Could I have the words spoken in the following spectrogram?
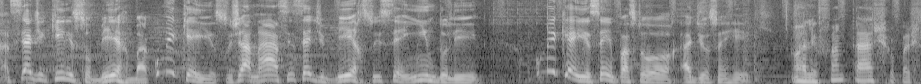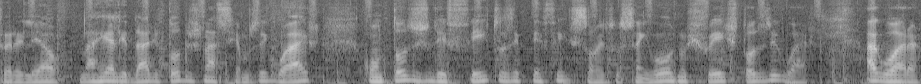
Ah, se adquire soberba, como é que é isso? Já nasce, isso é de berço, isso é índole. Como é que é isso, hein, pastor Adilson Henrique? Olha, fantástico, pastor Eliel. Na realidade, todos nascemos iguais, com todos os defeitos e perfeições. O Senhor nos fez todos iguais. Agora,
